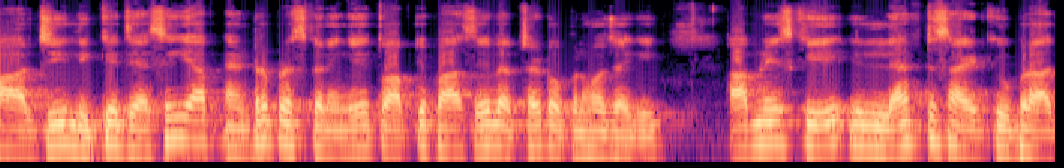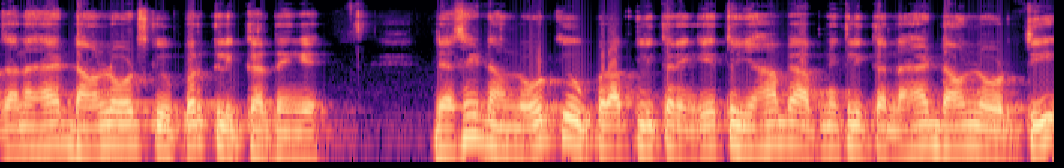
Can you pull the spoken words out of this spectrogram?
R G लिख के जैसे ही आप एंटर प्रेस करेंगे तो आपके पास ये वेबसाइट ओपन हो जाएगी। आपने इसकी लेफ़्ट साइड के ऊपर आ जाना है। डाउनलोड्स के ऊपर क्लिक कर देंगे। जैसे ही डाउनलोड के ऊपर आप क्लिक करेंगे तो यहाँ पे आपने क्लिक करना है डाउनलोड दी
